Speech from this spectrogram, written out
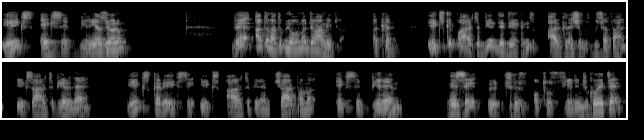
x eksi 1 yazıyorum. Ve adım adım yoluma devam ediyor. Bakın x küp artı 1 dediğimiz arkadaşımız bu sefer x artı 1 ile x kare eksi x artı 1'in çarpımı eksi 1'in nesi? 337. kuvveti.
